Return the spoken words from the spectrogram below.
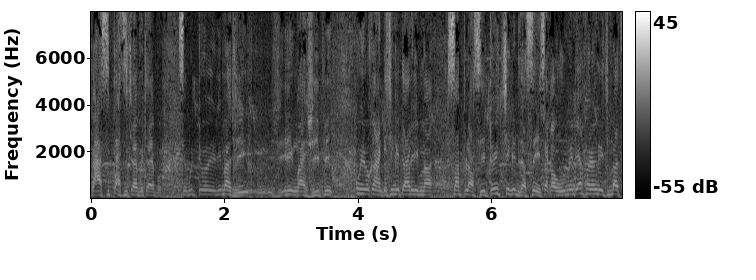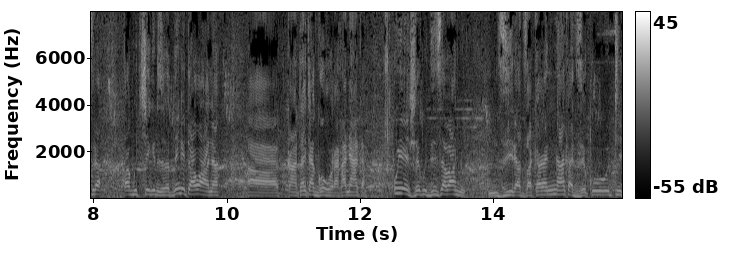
pasi pasi chaipo chaipo. Sekuti torima zvi- zvirimwa zvipi uyewo kana tichinge tarima surplus yedu toichengetedza sei. Saka hurumende yafanira kunge ichibatsira pakuchengetedza zvatinenge tawana kana taita goho rakanaka. Uyezve kudzidzisa vanhu nzira dzakanaka dzekuti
